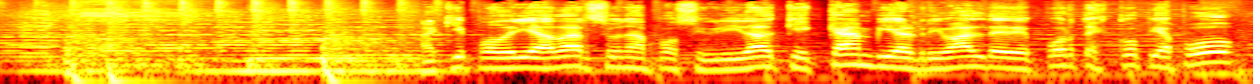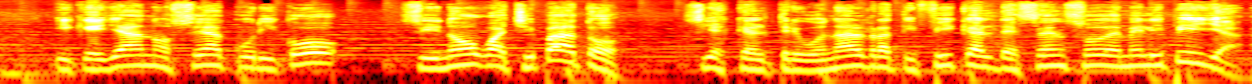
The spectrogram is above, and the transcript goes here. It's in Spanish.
Aquí podría darse una posibilidad que cambie el rival de Deportes Copiapó y que ya no sea Curicó, sino Huachipato si es que el tribunal ratifica el descenso de Melipilla.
